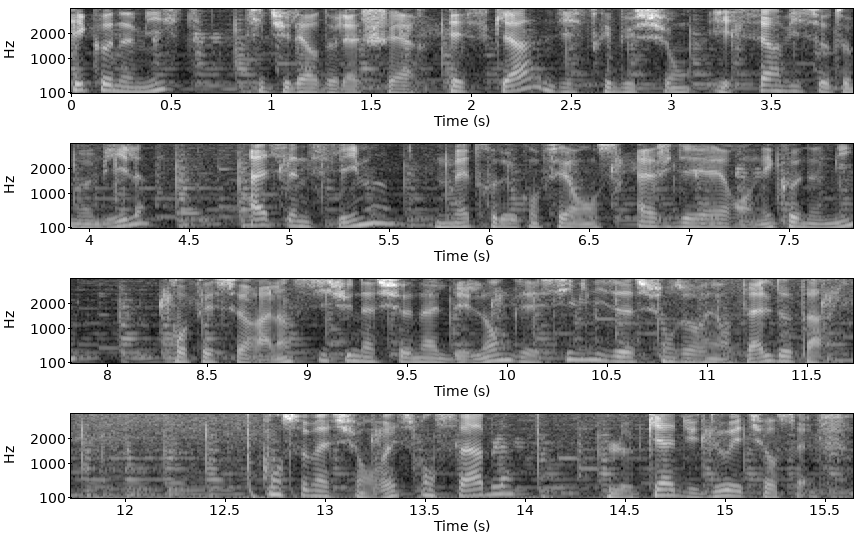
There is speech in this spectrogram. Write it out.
économiste, titulaire de la chaire ESCA, distribution et services automobiles, Hassan Slim, maître de conférence HDR en économie, professeur à l'Institut national des langues et civilisations orientales de Paris. Consommation responsable, le cas du do-it-yourself.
